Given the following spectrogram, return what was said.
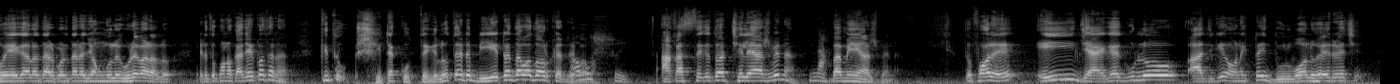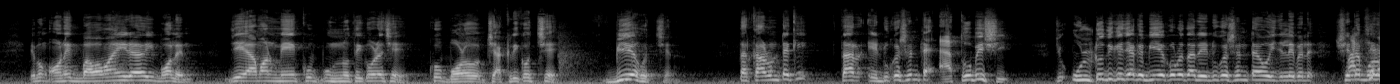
হয়ে গেল তারপরে তারা জঙ্গলে ঘুরে বেড়ালো এটা তো কোনো কাজের কথা না। কিন্তু সেটা করতে গেলেও তো একটা বিয়েটা দেওয়া দরকার রে বাবা। আকাশ থেকে তো আর ছেলে আসবে না না। বা মেয়ে আসবে না। তো ফলে এই জায়গাগুলো আজকে অনেকটাই দুর্বল হয়ে রয়েছে এবং অনেক বাবা মাইরাই বলেন যে আমার মেয়ে খুব উন্নতি করেছে খুব বড় চাকরি করছে বিয়ে হচ্ছে না। তার কারণটা কি? তার এডুকেশনটা এত বেশি যে উল্টো দিকে যাকে বিয়ে করবে তার এডুকেশনটা ওই লেভেলে সেটা বড়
